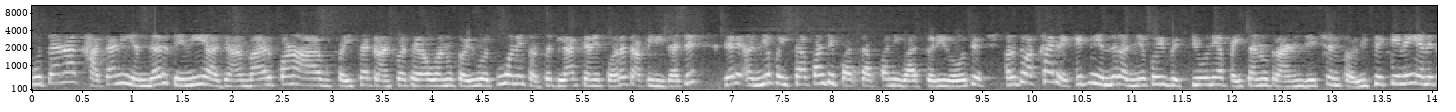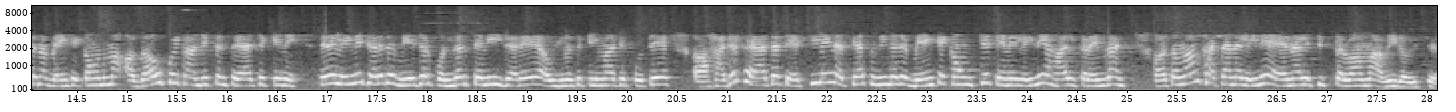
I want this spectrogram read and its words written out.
પોતાના ખાતાની અંદર તેની જાણવાર પણ આ પૈસા ટ્રાન્સફર થયા હોવાનું કહ્યું હતું અને સડસઠ લાખ તેણે પરત આપી દીધા છે. જ્યારે અન્ય પૈસા પણ તે પરત આપવાની વાત કરી રહ્યો છે. પરંતુ આખા રેકેટની અંદર અન્ય કોઈ વ્યક્તિઓને આ પૈસાનું ટ્રાન્ઝેક્શન કર્યું છે કે નહીં અને તેના બેંક એકાઉન્ટમાં અગાઉ કોઈ ટ્રાન્ઝેક્શન થયા છે કે નહીં? તેને લઈને જ્યારે બે હજાર પંદર તેની જ્યારે યુનિવર્સિટીમાં તે પોતે હાજર થયા હતા. તેથી લઈને અત્યાર સુધીના જે બેંક એકાઉન્ટ છે તેને લઈને હાલ ક્રાઇમ બ્રાન્ચ તમામ ખાતાને લઈને એનાલિસિસ કરવામાં આવી રહ્યું છે.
